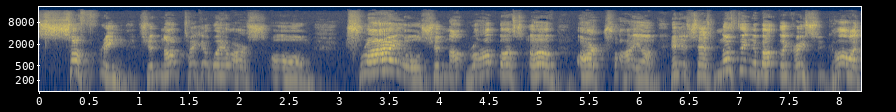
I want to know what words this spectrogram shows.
Suffering should not take away our song. Trials should not rob us of our triumph. And it says nothing about the grace of God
